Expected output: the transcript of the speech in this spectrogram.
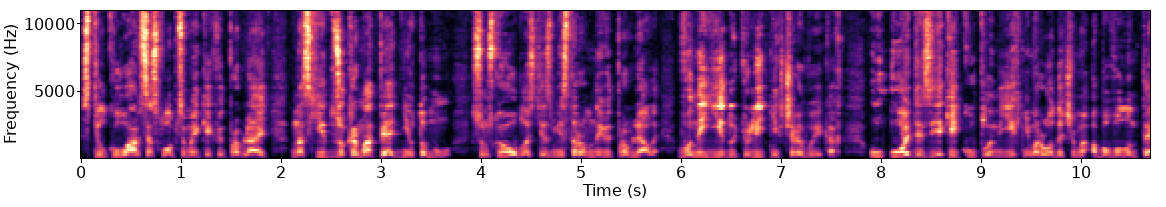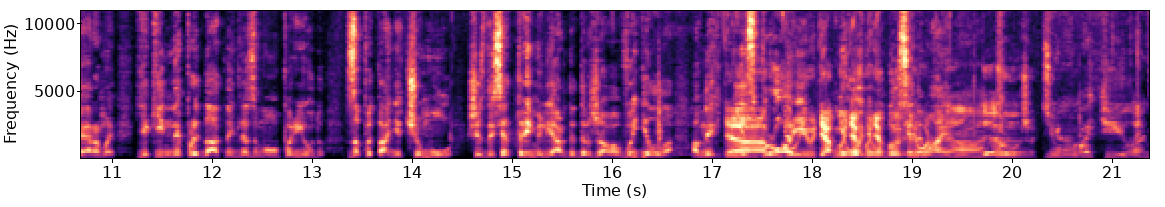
спілкувався з хлопцями, яких відправляють на схід, зокрема 5 днів тому. З Сумської області з міста Ромни відправляли. Вони їдуть у літніх черевиках, у одязі, який куплений їхніми родичами або волонтерами, який непридатний для зимового періоду. Запитання, чому 63 мільярди держава виділила, а в них ні зброї, дякую, ні дякую, одягу дякую, досі Ігор. немає. Да, Де от, гроші? э, Не тео- хватило, от не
